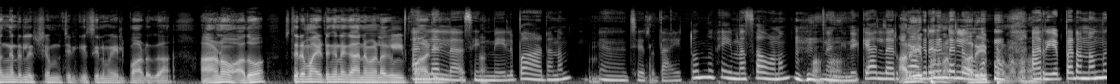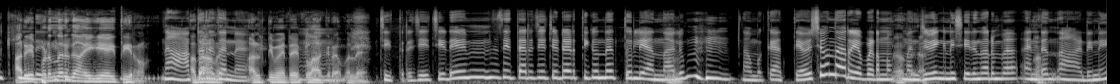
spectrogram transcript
അങ്ങനെ ലക്ഷ്യം ശരിക്കും സിനിമയിൽ പാടുക? ആണോ അതോ സ്ഥിരമായിട്ട് ഇങ്ങനെ ഗാനമേളകളിൽ അല്ലല്ല സിനിമയിൽ പാടണം. ചെറുതായിട്ടൊന്ന് ഫേമസ് ആവണം. അങ്ങനെയൊക്കെ എല്ലാവർക്കും ആഗ്രഹം ഉണ്ടല്ലോ അറിയപ്പെടണം, അറിയപ്പെടുന്ന ഒരു ഗായികയായി തീരണം. അത്ര തന്നെ. അൾട്ടിമേറ്റ് ആയിട്ടുള്ള ആഗ്രഹം അല്ലേ? ചിത്ര ചേച്ചിയുടെയും സിത്താര ചേച്ചിയുടെ അടുത്തേക്കൊന്നും എത്തില്ല എന്നാലും നമുക്ക് അത്യാവശ്യം ഒന്ന് അറിയപ്പെടണം. മഞ്ജു എങ്ങനെശ്ശേരി എന്ന് പറയുമ്പോ എന്റെ നാടിന്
